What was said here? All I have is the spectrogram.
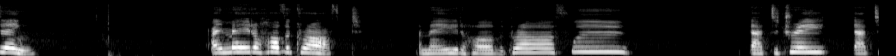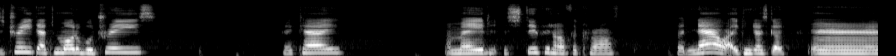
Amazing! I made a hovercraft. I made a hovercraft. Woo! That's a tree. That's a tree. That's multiple trees. Okay. I made a stupid hovercraft, but now I can just go. "Eh."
